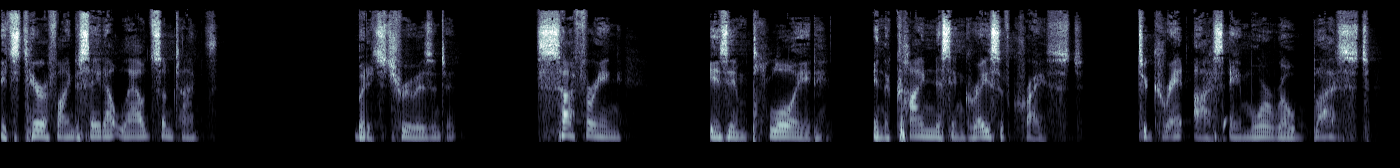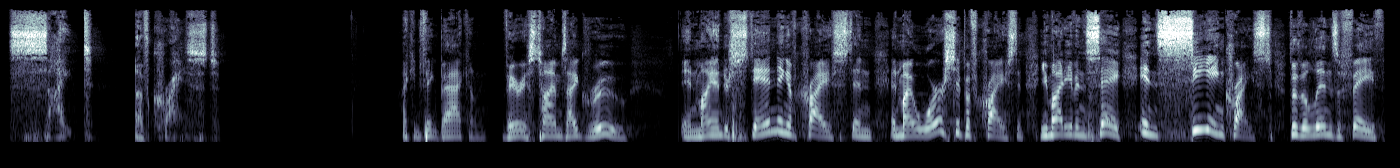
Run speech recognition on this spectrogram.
it's terrifying to say it out loud sometimes, but it's true, isn't it? Suffering is employed in the kindness and grace of Christ to grant us a more robust sight of Christ. I can think back on various times I grew in my understanding of Christ and, and my worship of Christ. And you might even say, in seeing Christ through the lens of faith.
